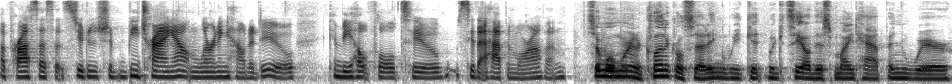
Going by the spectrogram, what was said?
a process that students should be trying out and learning how to do can be helpful to see that happen more often. So when we're in a clinical setting, we could we could see how this might happen, where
